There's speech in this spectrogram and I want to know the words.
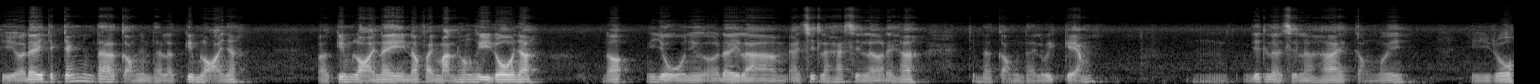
thì ở đây chắc chắn chúng ta cộng chúng ta là kim loại nhá và kim loại này nó phải mạnh hơn hydro nha. Đó, ví dụ như ở đây là axit là HCl đây ha. Chúng ta cộng thành với kẽm. ZlCl2 cộng với hydro.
